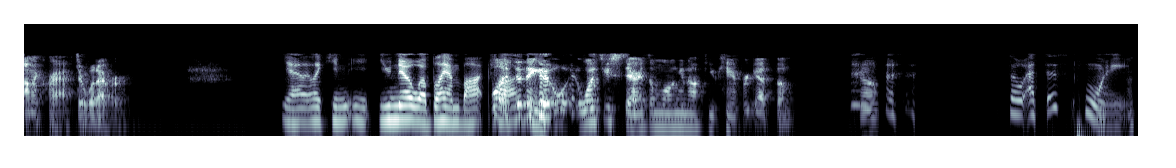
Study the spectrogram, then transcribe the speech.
Comicraft or whatever. Yeah, like you you know a Blambot. Well, that's the thing. Once you stare at them long enough, you can't forget them. You know? so at this point,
